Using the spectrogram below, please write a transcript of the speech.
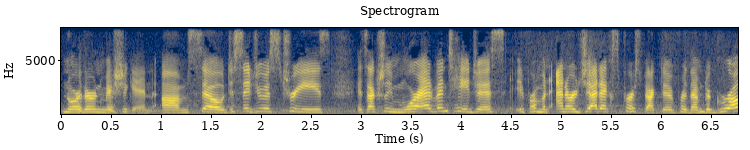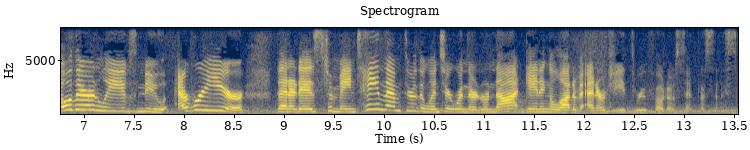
northern Michigan. Um, so deciduous trees, it's actually more advantageous from an energetics perspective for them to grow their leaves new every year than it is to maintain them through the winter when they're not gaining a lot of energy through photosynthesis.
